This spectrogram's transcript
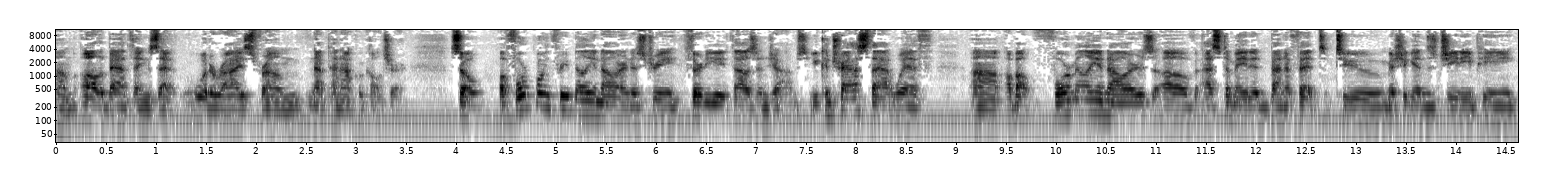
um, all the bad things that would arise from net pen aquaculture. So, a $4.3 billion industry, 38,000 jobs. You contrast that with uh, about $4 million of estimated benefit to Michigan's GDP,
